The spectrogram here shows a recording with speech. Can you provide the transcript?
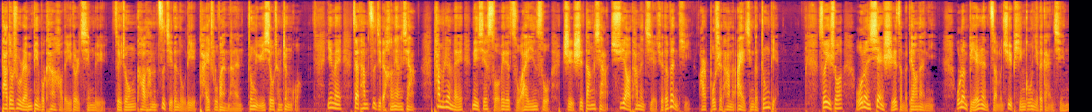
大多数人并不看好的一对情侣，最终靠他们自己的努力排除万难，终于修成正果。因为在他们自己的衡量下，他们认为那些所谓的阻碍因素只是当下需要他们解决的问题，而不是他们爱情的终点。所以说，无论现实怎么刁难你，无论别人怎么去评估你的感情，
